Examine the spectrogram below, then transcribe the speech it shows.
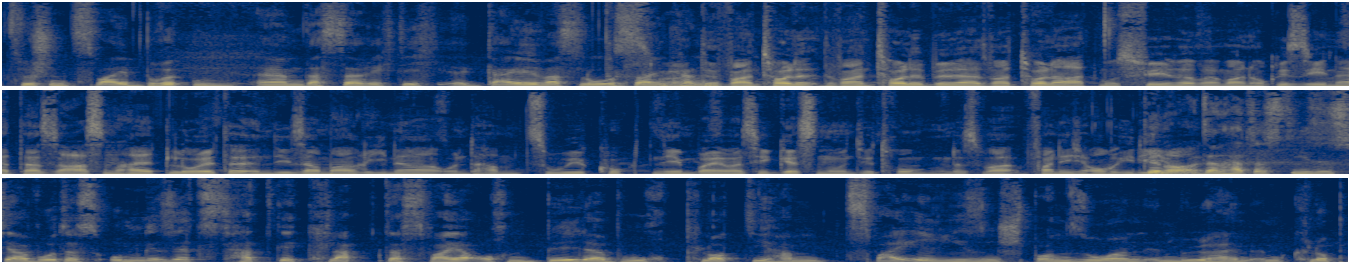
zwischen zwei Brücken, ähm, dass da richtig äh, geil was los Das, sein war, kann. das, waren tolle, das waren tolle Bilder, das war tolle Atmosphäre, weil man auch gesehen hat, da saßen halt Leute in dieser Marina und haben zugeguckt, nebenbei was gegessen und getrunken. Das war, fand ich auch ideal. Genau, dann hat das dieses Jahr, wurde es umgesetzt, hat geklappt. Das war ja auch ein Bilderbuch-Plot. Die haben zwei riesen Sponsoren in Mülheim im Club.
